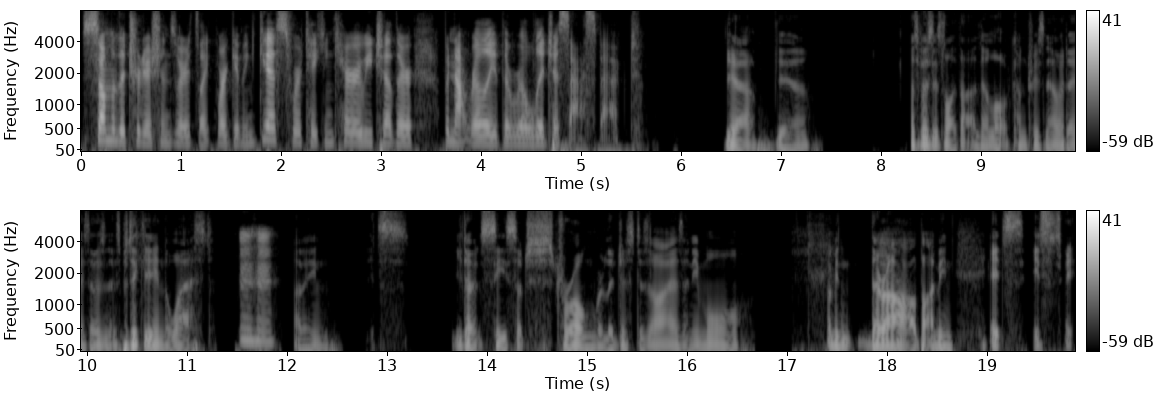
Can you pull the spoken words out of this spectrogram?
some of the traditions where it's like we're giving gifts, we're taking care of each other, but not really the religious aspect. Yeah, yeah. I suppose it's like that in a lot of countries nowadays, though, isn't it? It's particularly in the West. hmm I mean, it's you don't see such strong religious desires anymore. I mean, there Mhm. are, but I mean, it's it's it,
